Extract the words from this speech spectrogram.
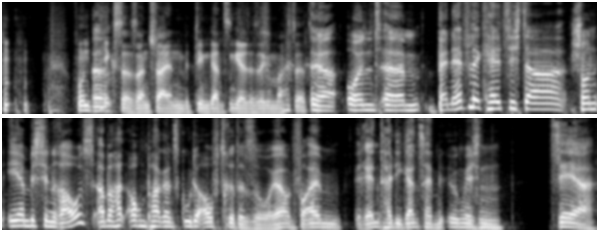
Und Äh. Texas anscheinend mit dem ganzen Geld, das er gemacht hat. Ja, und ähm, Ben Affleck hält sich da schon eher ein bisschen raus, aber hat auch ein paar ganz gute Auftritte so, ja. Und vor allem rennt halt die ganze Zeit mit irgendwelchen sehr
